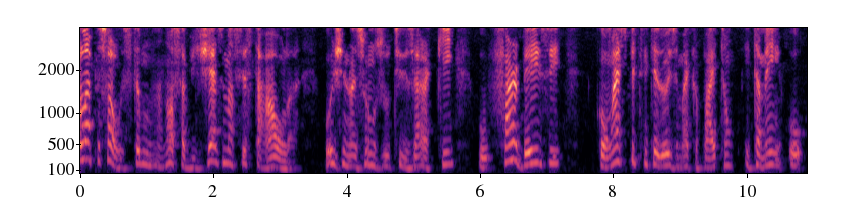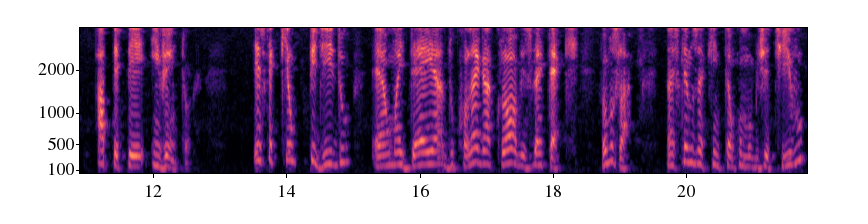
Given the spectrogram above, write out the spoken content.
Olá pessoal, estamos na nossa 26 aula. Hoje nós vamos utilizar aqui o Firebase com ESP32 e MicroPython e também o App Inventor. Este aqui é um pedido, é uma ideia do colega Clóvis da ETEC. Vamos lá. Nós temos aqui então como objetivo,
